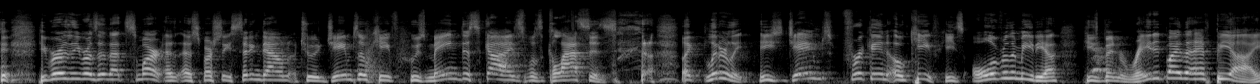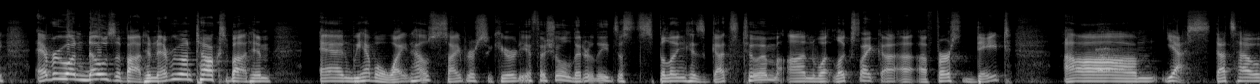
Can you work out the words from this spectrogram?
he really wasn't that smart, especially sitting down to James O'Keefe, whose main disguise was glasses. like literally, he's James freaking O'Keefe. He's all over the media. He's been raided by the FBI. Everyone knows about him. Everyone talks about him. And we have a White House cybersecurity official literally just spilling his guts to him on what looks like a, a first date. Um, yes, that's how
